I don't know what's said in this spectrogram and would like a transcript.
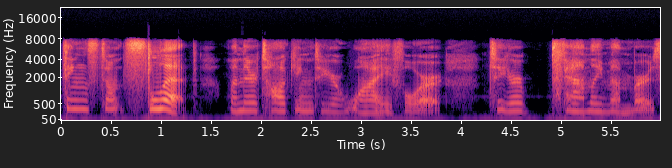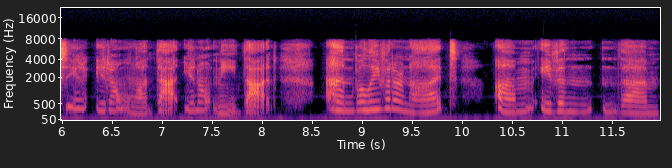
things don't slip when they're talking to your wife or to your family members. You, you don't want that. You don't need that. And believe it or not, um, even the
